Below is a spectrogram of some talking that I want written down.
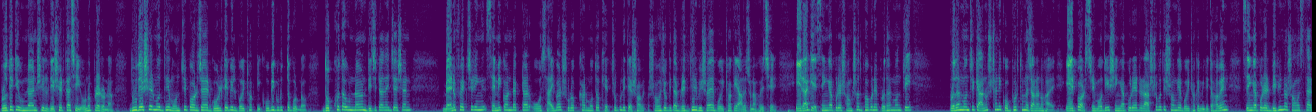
প্রতিটি উন্নয়নশীল দেশের কাছেই অনুপ্রেরণা। দুদেশের মধ্যে মন্ত্রী পর্যায়ের গোলটেবিল বৈঠকটি খুবই গুরুত্বপূর্ণ। দক্ষতা উন্নয়ন, ডিজিটালাইজেশন, ম্যানুফ্যাকচারিং, সেমিকন্ডাক্টর ও সাইবার সুরক্ষার মতো ক্ষেত্রগুলিতে সহযোগিতা বৃদ্ধির বিষয়ে বৈঠকে আলোচনা হয়েছে। এর আগে সিঙ্গাপুরের সংসদ ভবনে প্রধানমন্ত্রী প্রধানমন্ত্রীকে আনুষ্ঠানিক অভ্যর্থনা জানানো হয় এরপর শ্রী মোদী সিঙ্গাপুরের রাষ্ট্রপতির সঙ্গে বৈঠকে মিলিত হবেন সিঙ্গাপুরের বিভিন্ন সংস্থার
